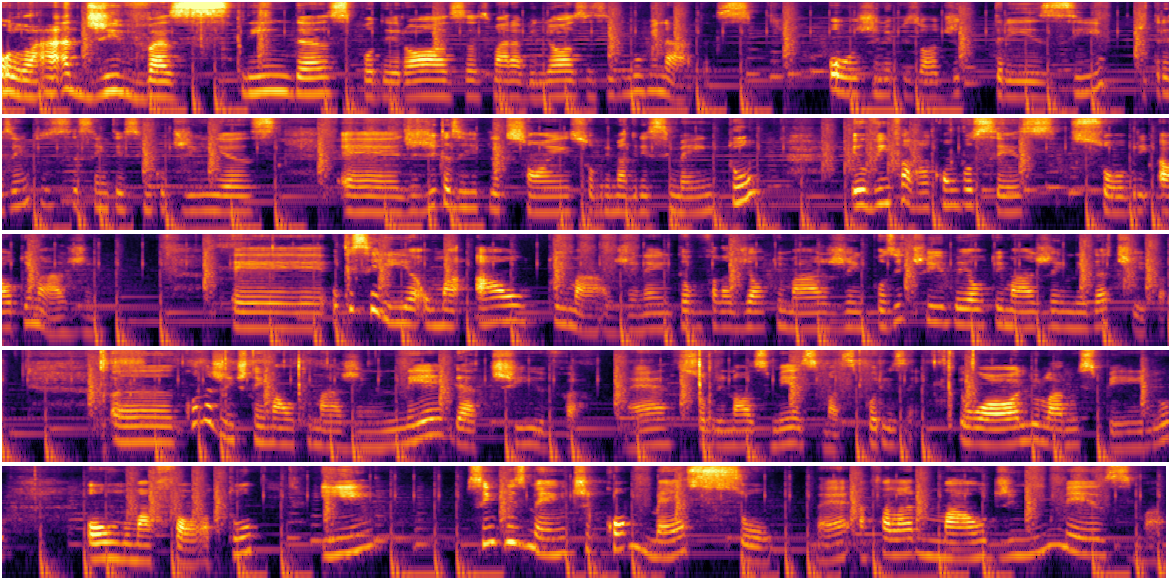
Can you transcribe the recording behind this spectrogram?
Olá, divas lindas, poderosas, maravilhosas e iluminadas. Hoje, no episódio 13 de 365 dias é, de dicas e reflexões sobre emagrecimento, eu vim falar com vocês sobre autoimagem. É, o que seria uma autoimagem, né? Então, vou falar de autoimagem positiva e autoimagem negativa. Uh, quando a gente tem uma autoimagem negativa, né, sobre nós mesmas, por exemplo, eu olho lá no espelho ou numa foto e simplesmente começo, né, a falar mal de mim mesma,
